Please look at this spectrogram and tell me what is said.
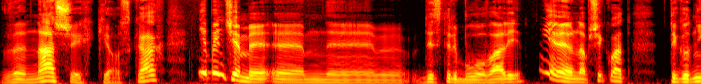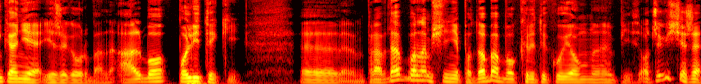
w naszych kioskach nie będziemy y, y, dystrybuowali, nie wiem, na przykład tygodnika nie Jerzego Urbana albo polityki. E, prawda? Bo nam się nie podoba, bo krytykują e, PiS. Oczywiście, że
